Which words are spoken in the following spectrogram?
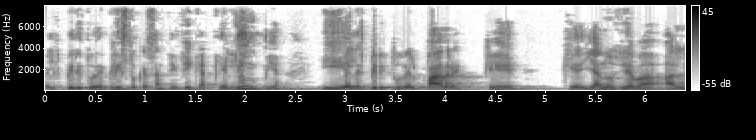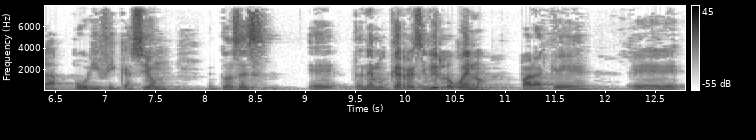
el Espíritu de Cristo que santifica, que limpia y el Espíritu del Padre que, que ya nos lleva a la purificación. Entonces eh, tenemos que recibir lo bueno para que eh,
